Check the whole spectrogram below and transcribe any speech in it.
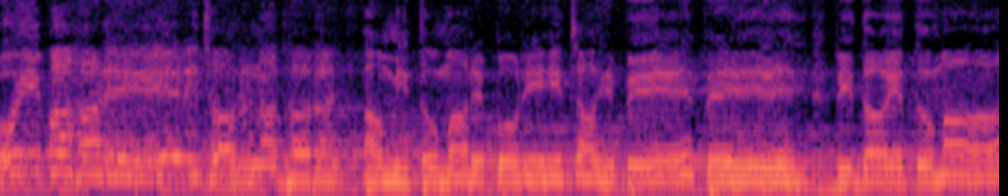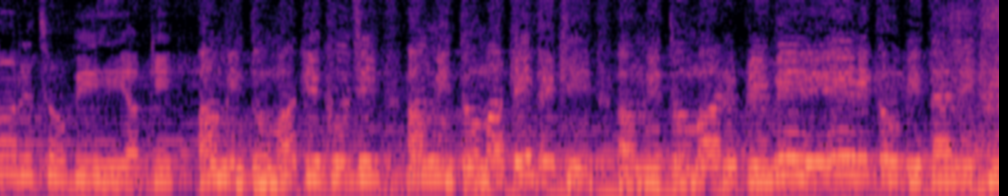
ওই পাহাড়ের ঝর্ণা ধরায় আমি তোমার পরিচয় পেয়ে পেয়ে হৃদয়ে তোমার ছবি আঁকি। আমি তোমাকে খুঁজি আমি তোমাকে দেখি আমি তোমার প্রেমের কবিতা লিখি।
